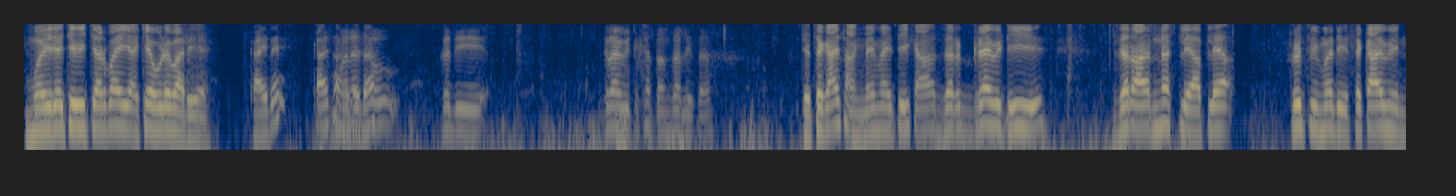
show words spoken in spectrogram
मैऱ्याचे विचार पाहिजे केवढे भारी आहे. काय रे? काय भाऊ कधी ग्रॅव्हिटी खतम झाली तर. त्याचं काय सांगणं माहिती का? जर ग्रॅव्हिटी जर नसली आपल्या पृथ्वीमध्ये तर काय होईल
